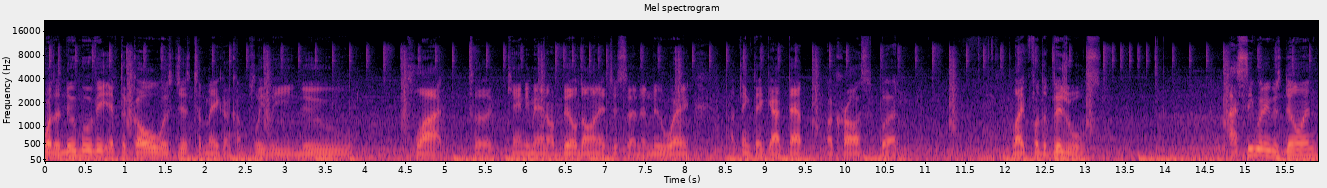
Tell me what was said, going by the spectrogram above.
for the new movie, if the goal was just to make a completely new plot to Candyman or build on it just in a new way, I think they got that across. But like for the visuals, I see what he was doing,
